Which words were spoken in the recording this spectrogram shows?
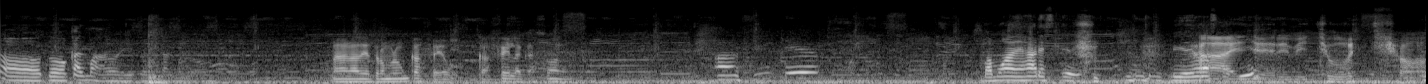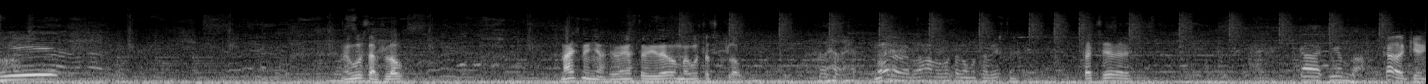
No, todo calmado todo calmado. Bueno, nadie tomó un café, bo. café la casona. Así que... Vamos a dejar este video hasta Ay, aquí. Jeremy, chucho. Y... Me gusta el flow. Nice, niña, si ven este video, me gusta su flow. No, de verdad, me gusta cómo se viste. Está chévere. Cada quien va. Cada quien.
